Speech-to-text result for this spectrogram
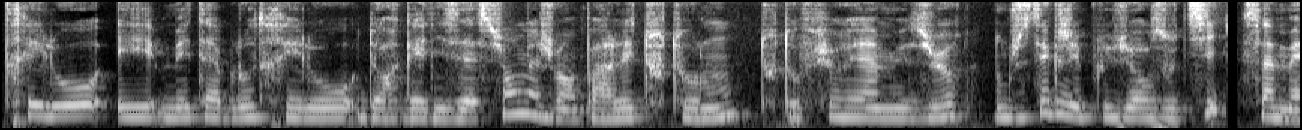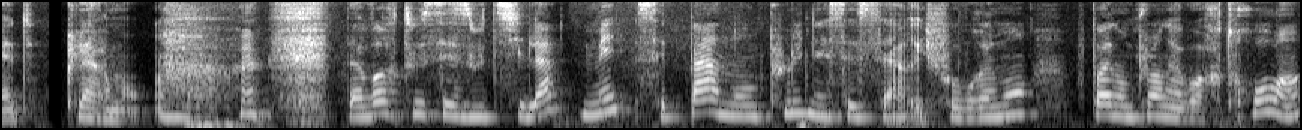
Trello et mes tableaux Trello d'organisation, mais je vais en parler tout au long, tout au fur et à mesure. Donc je sais que j'ai plusieurs outils, ça m'aide clairement d'avoir tous ces outils-là, mais c'est pas non plus nécessaire. Il faut vraiment, pas non plus en avoir trop. Hein.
